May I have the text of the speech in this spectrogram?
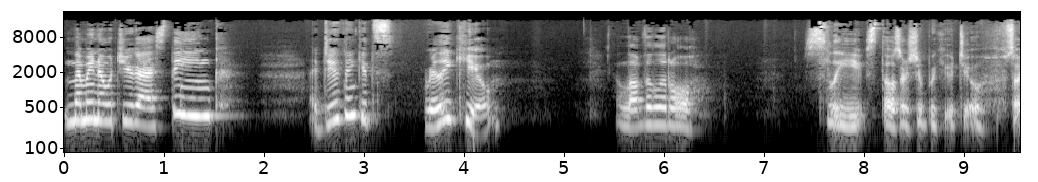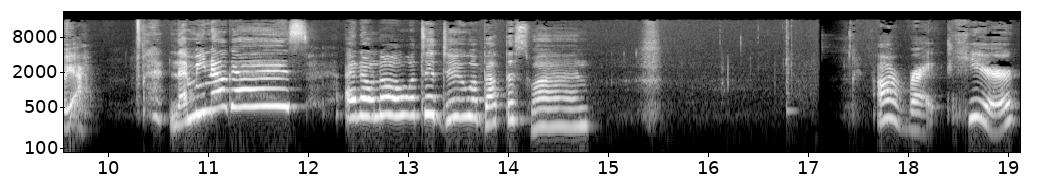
Let me know what you guys think. I do think it's really cute. I love the little sleeves. Those are super cute too. So yeah, let me know guys. I don't know what to do about this one. Alright, here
